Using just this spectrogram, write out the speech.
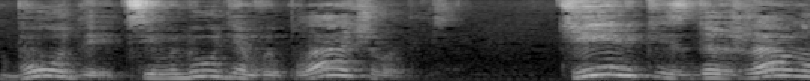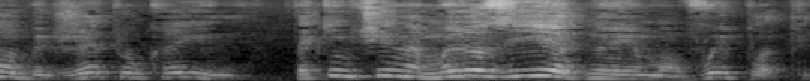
буде цим людям виплачуватись тільки з державного бюджету України. Таким чином, ми роз'єднуємо виплати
